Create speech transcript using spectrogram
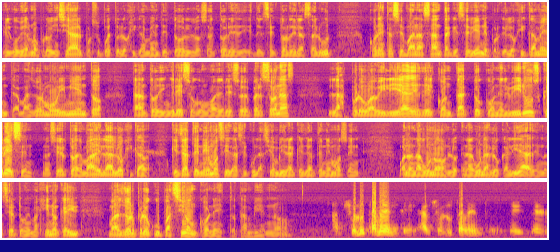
el gobierno provincial, por supuesto, lógicamente, todos los actores del sector de la salud, con esta Semana Santa que se viene, porque lógicamente a mayor movimiento, tanto de ingreso como de egreso de personas, las probabilidades del contacto con el virus crecen, ¿no es cierto? Además de la lógica que ya tenemos y la circulación viral que ya tenemos en, bueno, en, algunos, en algunas localidades, ¿no es cierto? Me imagino que hay mayor preocupación con esto también, ¿no? Absolutamente, absolutamente. Eh, eh,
